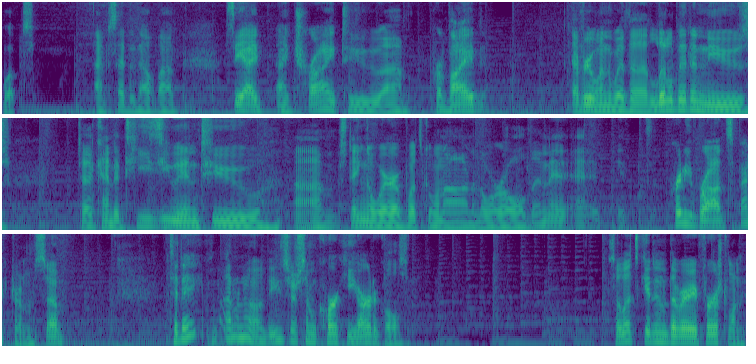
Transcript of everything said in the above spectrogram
Whoops, I've said it out loud. See, I I try to um, provide everyone with a little bit of news to kind of tease you into um, staying aware of what's going on in the world, and it, it, it's a pretty broad spectrum. So today, I don't know, these are some quirky articles. So let's get into the very first one.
